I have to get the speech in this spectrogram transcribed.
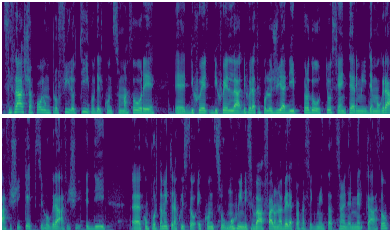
Si traccia poi un profilo tipo del consumatore eh, di, que- di, quella, di, quella, tipologia di prodotto, sia in termini demografici che psicografici e di eh, comportamento di acquisto e consumo, quindi si va a fare una vera e propria segmentazione del mercato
